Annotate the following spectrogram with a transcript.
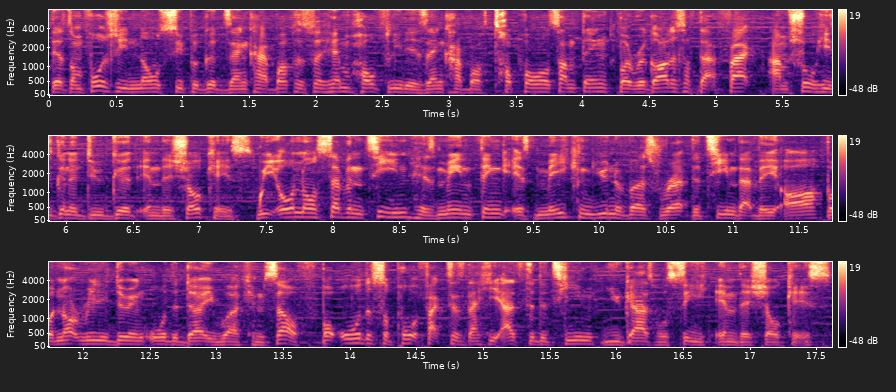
There's unfortunately no super good Zenkai buffers for him. Hopefully there's Zenkai buff Toppo or something. But regardless of that fact, I'm sure he's going to do good in this showcase. We all know 17, his main thing is making Universe Rep the team that they are, but not really doing all the dirty work himself. But all the support factors that he adds to the team, you guys will see in this showcase.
